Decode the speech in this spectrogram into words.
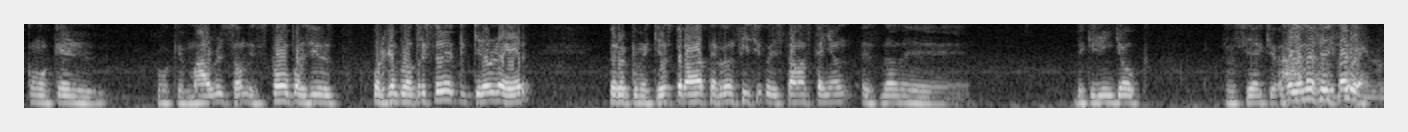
como que el. Como que Marvel Zombies. Es como parecido. es- Por ejemplo, otra historia que quiero leer, pero que me quiero esperar a tenerlo en físico y está más cañón, es la de. De Killing Joke. O sea, sí, aquí- o sea, Ah, ya me sé historia. bueno.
